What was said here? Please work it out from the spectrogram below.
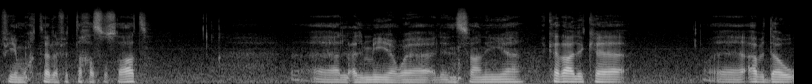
في مختلف التخصصات العلمية والإنسانية. كذلك أبدوا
